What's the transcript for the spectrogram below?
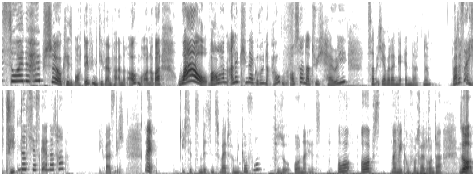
ist so eine hübsche. Okay, sie braucht definitiv ein paar andere Augenbrauen. Aber wow, warum haben alle Kinder grüne Augen? Außer natürlich Harry. Das habe ich aber dann geändert, ne? War das eigentlich Cheaten, dass ich das geändert habe? Ich weiß nicht. Naja, ich sitze ein bisschen zu weit vom Mikrofon. So, oh nein, jetzt. Oh, ups, mein Mikrofon fällt runter. So.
